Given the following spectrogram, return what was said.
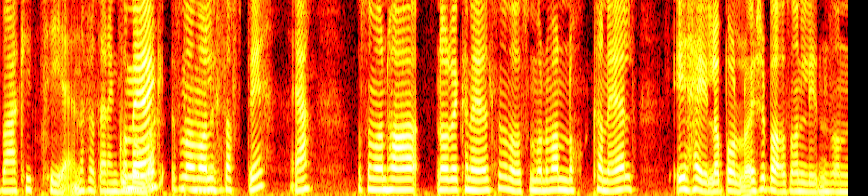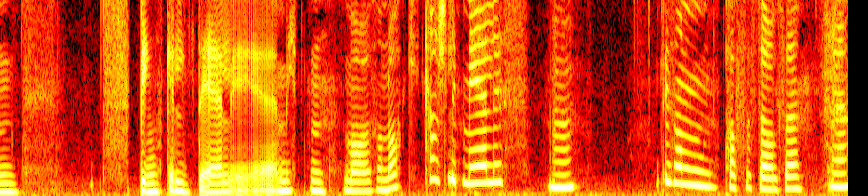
hva er kriteriene for at det er en god bolle? For meg bolle? så må den være litt saftig. Ja. Og så må den ha, når det er kanel så må det være nok kanel i hele bolla. Ikke bare sånn liten sånn spinkel del i midten. Det må være sånn nok. Kanskje litt melis. Mm. Litt sånn passe størrelse. Ja.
